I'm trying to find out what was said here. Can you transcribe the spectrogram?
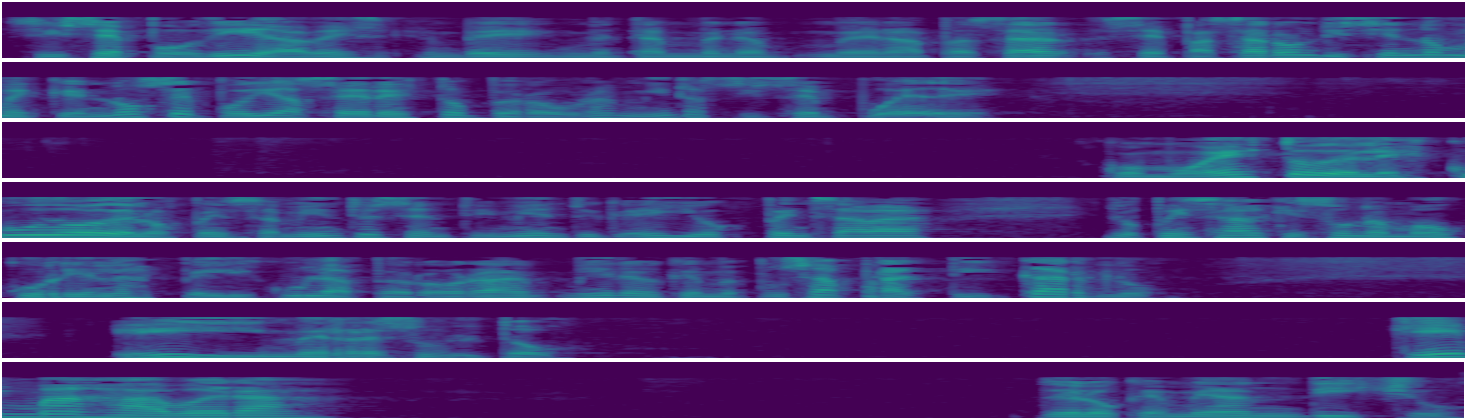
Si se podía, ¿ves? Me, me, pasar, se pasaron diciéndome que no se podía hacer esto, pero ahora mira, si se puede. Como esto del escudo de los pensamientos y sentimientos, y que yo pensaba, yo pensaba que eso nada más ocurría en las películas, pero ahora mira que me puse a practicarlo. Y me resultó. ¿Qué más habrá de lo que me han dicho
